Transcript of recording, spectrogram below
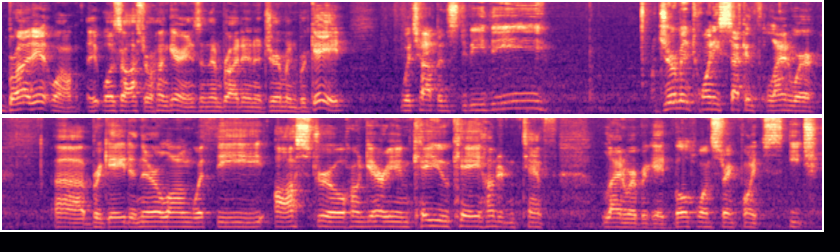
brought in, well, it was Austro-Hungarians and then brought in a German brigade, which happens to be the German 22nd Landwehr uh, Brigade, and they're along with the Austro-Hungarian KUK 110th Landwehr Brigade, both one strength points each.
